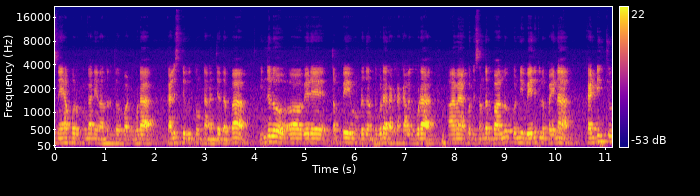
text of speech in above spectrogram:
స్నేహపూర్వకంగా నేను అందరితో పాటు కూడా కలిసి తిరుగుతూ ఉంటాను అంతే తప్ప ఇందులో వేరే తప్పే ఉండదు అంటూ కూడా రకరకాలుగా కూడా ఆమె కొన్ని సందర్భాల్లో కొన్ని వేదికల పైన ఖండించు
